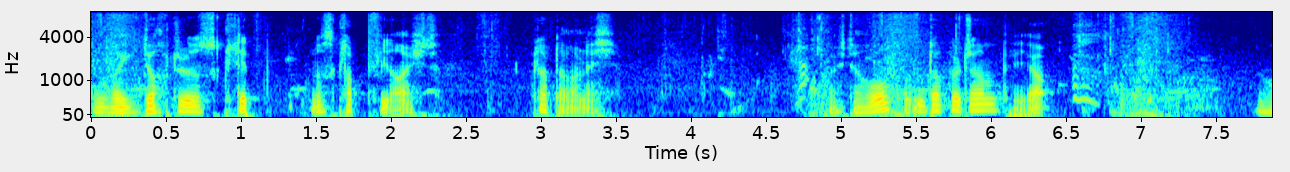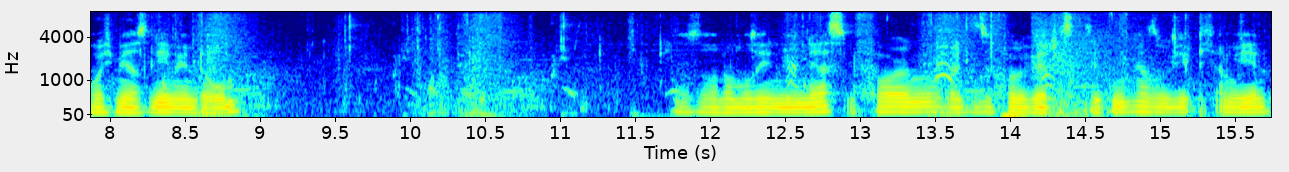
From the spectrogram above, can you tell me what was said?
Weil ich dachte, das klappt, das klappt vielleicht. Klappt aber nicht. Kann ich da hoch mit einem Doppeljump? Ja. Dann hole ich mir das Leben eben da oben. So, dann muss ich in den nächsten Folgen, weil diese Folge werde ich jetzt nicht mehr so wirklich angehen,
